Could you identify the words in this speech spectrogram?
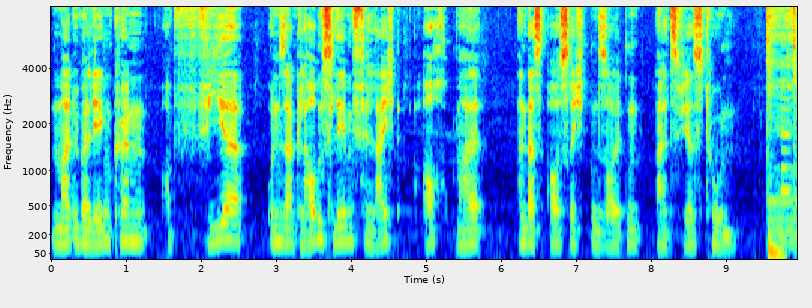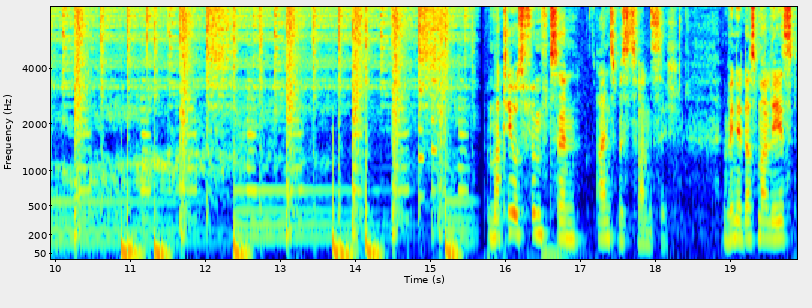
mal überlegen können, ob wir unser Glaubensleben vielleicht auch mal anders ausrichten sollten, als wir es tun. Matthäus 15, 1 bis 20. Wenn ihr das mal lest,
